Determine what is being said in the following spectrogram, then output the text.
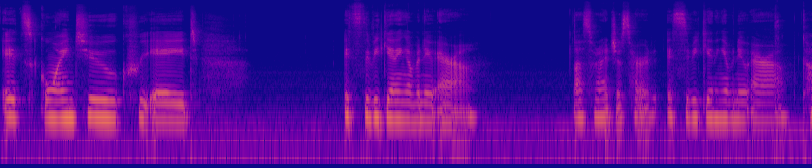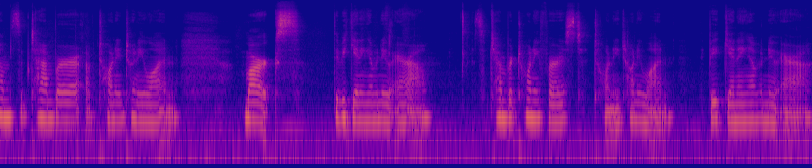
it's going to create it's the beginning of a new era that's what I just heard. It's the beginning of a new era. Come September of 2021 marks the beginning of a new era. September 21st, 2021, the beginning of a new era.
